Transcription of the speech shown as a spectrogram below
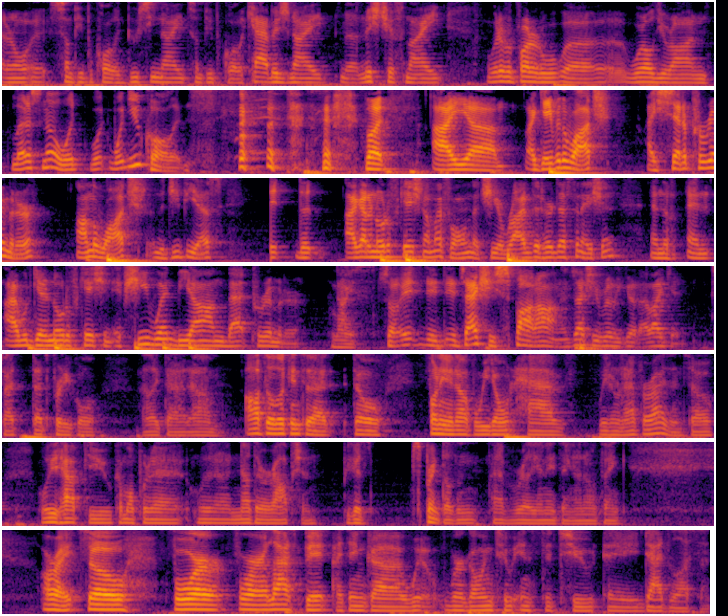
I don't know, some people call it goosey night, some people call it cabbage night, uh, mischief night, whatever part of the uh, world you're on. Let us know what what, what you call it. but I um, I gave her the watch. I set a perimeter on the watch and the GPS. It the I got a notification on my phone that she arrived at her destination, and the and I would get a notification if she went beyond that perimeter. Nice. So it, it it's actually spot on. It's actually really good. I like it. That that's pretty cool. I like that. Um, I'll have to look into that. Though, funny enough, we don't have we don't have Verizon, so we'd have to come up with a with another option because Sprint doesn't have really anything. I don't think. All right, so for for our last bit, I think uh, we, we're going to institute a dad's lesson,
